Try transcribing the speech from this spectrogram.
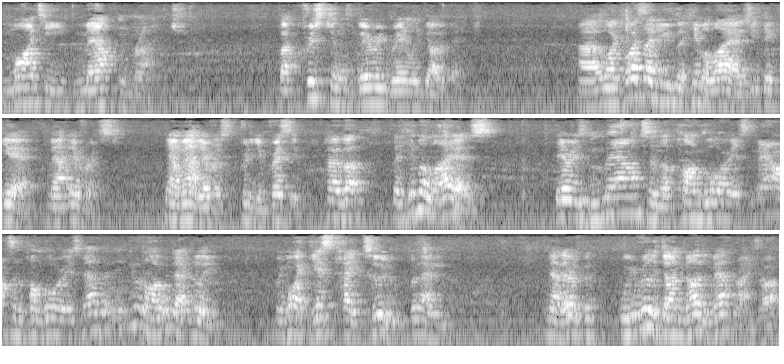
mighty mountain range. But Christians very rarely go there. Uh, like if I say to you the Himalayas, you think, yeah, Mount Everest. Now, Mount Everest is pretty impressive. However, the Himalayas, there is mountain upon glorious mountain upon glorious mountain. You and I, we don't really, we might guess K2, but and now there is, but we really don't know the mountain range, right?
